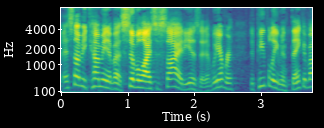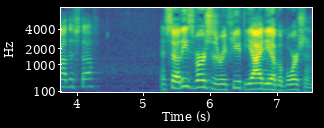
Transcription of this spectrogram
it's not becoming of a civilized society, is it? Have we ever, do people even think about this stuff? And so these verses refute the idea of abortion.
